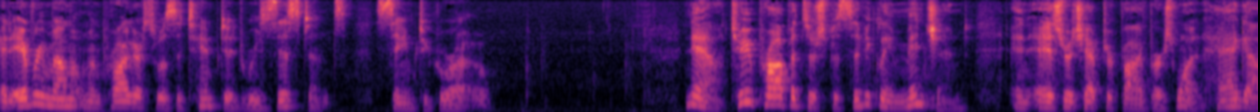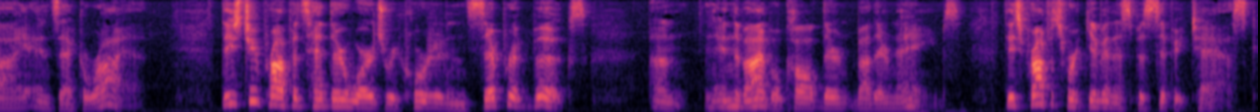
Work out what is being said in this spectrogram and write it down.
At every moment when progress was attempted, resistance seemed to grow. Now, two prophets are specifically mentioned in Ezra chapter 5 verse 1, Haggai and Zechariah. These two prophets had their words recorded in separate books um, in the Bible called their, by their names. These prophets were given a specific task.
